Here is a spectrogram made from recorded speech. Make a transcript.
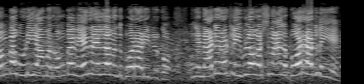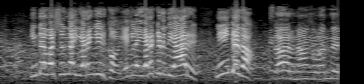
ரொம்ப முடியாம ரொம்ப வேதனையில தான் வந்து போராடிட்டு இருக்கோம் இங்க நடு ரோட்ல இவ்வளவு வருஷமா நாங்க போராடலையே இந்த வருஷம் தான் இறங்கி இருக்கோம் எங்களை இறக்குனது யாரு? நீங்க தான் சார் நாங்க வந்து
